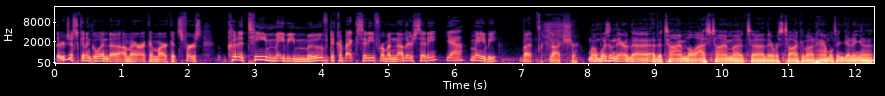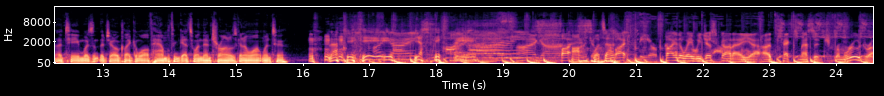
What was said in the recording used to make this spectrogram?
They're just going to go into American markets first. Could a team maybe move to Quebec City from another city? Yeah, maybe, but not sure. Well, wasn't there the at the time the last time that uh, there was talk about Hamilton getting a, a team? Wasn't the joke like, well, if Hamilton gets one, then Toronto's going to want one too? Hi guys. Hi guys. Hi. But, Uh, what's that? By, by the way, we just got a, uh, a text message from Rudra.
